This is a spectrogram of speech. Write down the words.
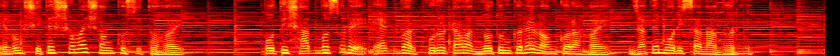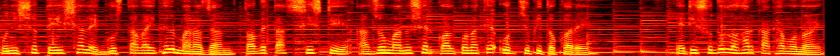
এবং শীতের সময় সংকুচিত হয়। প্রতি সাত বছরে একবার পুরো টাওয়ার নতুন করে রং করা হয়, যাতে মরিচা না ধরে। উনিশশো তেইশ সালে আইফেল মারা যান, তবে তার সৃষ্টি আজও মানুষের কল্পনাকে উজ্জীবিত করে। এটি শুধু লোহার কাঠামো নয়,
